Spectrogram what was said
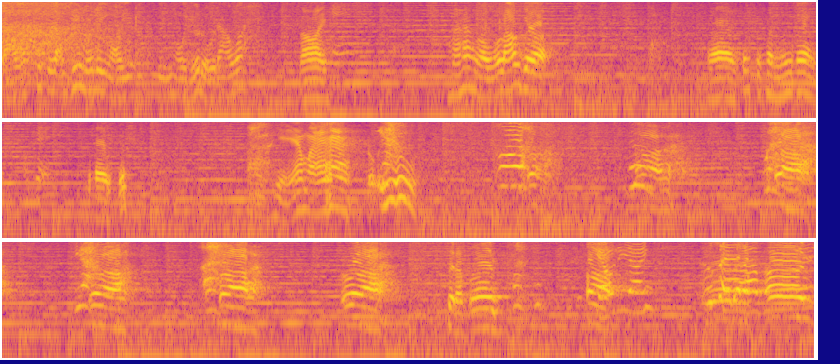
đau quá. Sức của ông xíu nữa đi ngồi ngồi giữa đùi đau quá. Rồi. Hả ngồi có láo chưa? Rồi cúc chụp hình luôn nha ok. Rồi cúc à, nhẹ mà đồ yêu à, à, à, à, à. xe đạp ơi kéo à, đi anh xe đạp ơi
